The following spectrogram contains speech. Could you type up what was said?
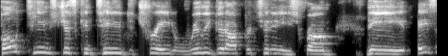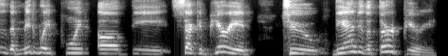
both teams just continued to trade really good opportunities from the basically the midway point of the second period to the end of the third period.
